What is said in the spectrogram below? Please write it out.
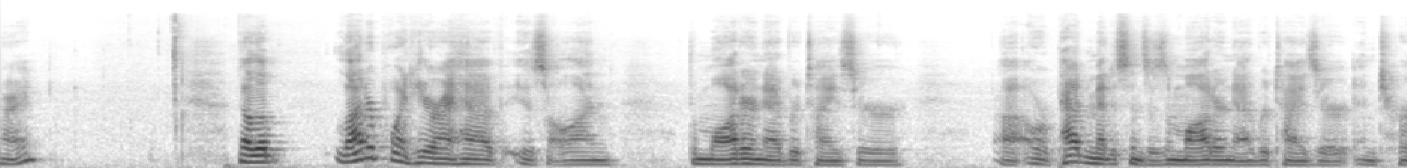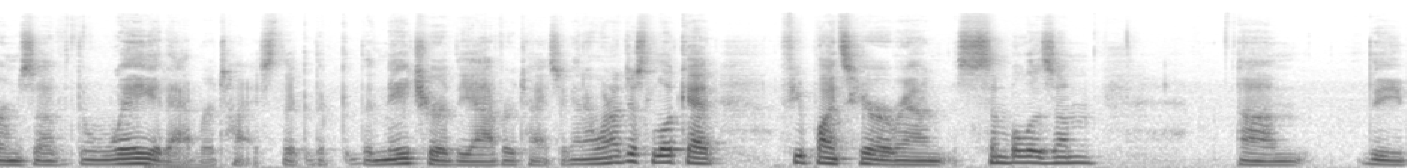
All right? Now the latter point here i have is on the modern advertiser uh, or patent medicines as a modern advertiser in terms of the way it advertised, the, the, the nature of the advertising. And I want to just look at a few points here around symbolism, um, the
